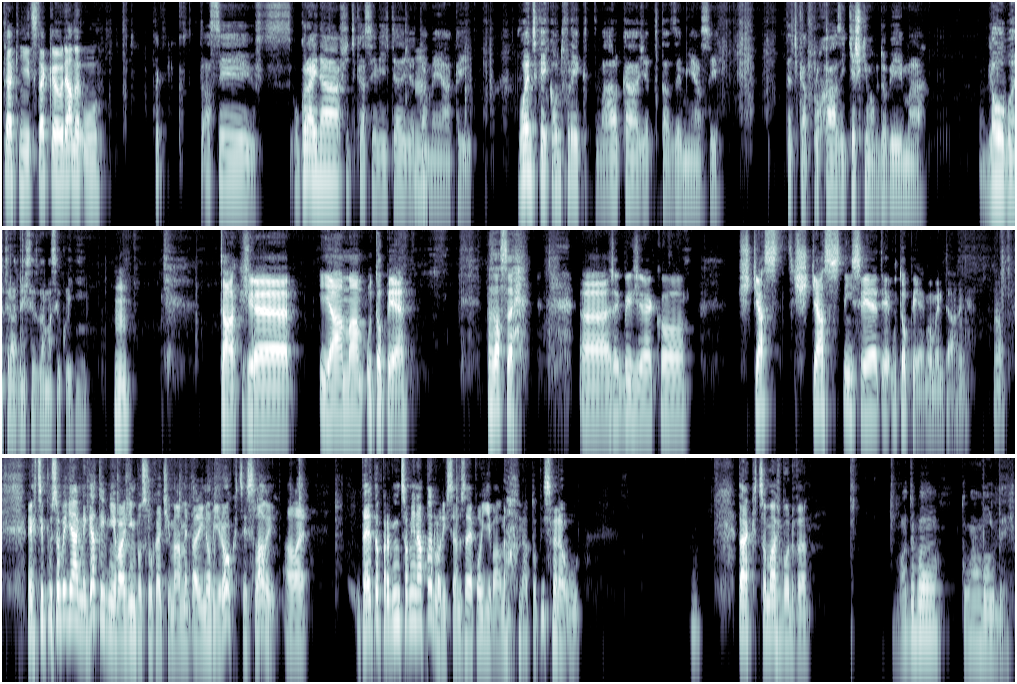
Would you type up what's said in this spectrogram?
Tak nic, tak jo, dáme U. Asi z Ukrajina, všichni asi víte, že Hmm. tam je nějaký vojenský konflikt, válka, že ta země asi teďka prochází těžkým obdobím a dlouho bude trvat, než se tam asi uklidní. Hm. Takže já mám utopie. Zase uh, řekl bych, že jako šťast, šťastný svět je utopie momentálně. No. Nechci působit nějak negativně, vážení posluchači, máme tady nový rok, chci slavit, ale to je to první, co mě napadlo, když jsem se podíval na, na to písmeno U. Tak, co máš od V? Odb, to mám volby.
